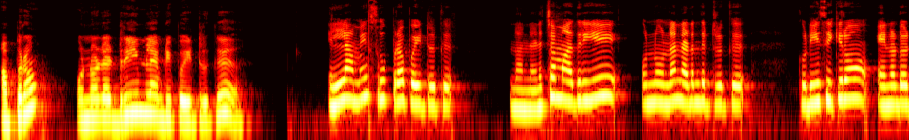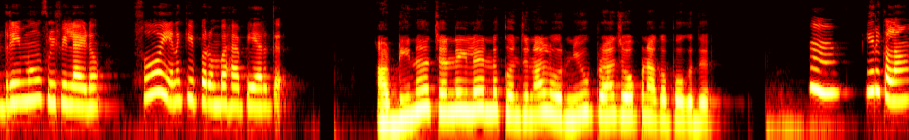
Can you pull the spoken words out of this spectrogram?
அப்புறம் உன்னோட ட்ரீம்லாம் எப்படி போயிட்டுருக்கு? எல்லாமே சூப்பராக போயிட்டுருக்கு. நான் நினச்ச மாதிரியே ஒன்று ஒன்றா நடந்துட்டுருக்கு. கூடிய சீக்கிரம் என்னோட ட்ரீமும் ஃபுல்ஃபில் ஆகிடும் ஸோ எனக்கு இப்போ ரொம்ப ஹாப்பியாக இருக்குது அப்படின்னா சென்னையில் இன்னும் கொஞ்ச நாள் ஒரு நியூ பிரான்ச் ஓப்பன் ஆக போகுது. ம் இருக்கலாம்.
